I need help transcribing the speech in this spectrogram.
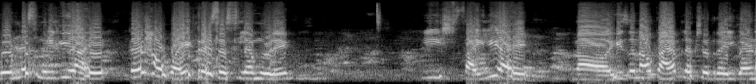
गोंडस मुलगी आहे कारण हा व्हाईट ड्रेस असल्यामुळे ही सायली आहे. हिचं नाव कायम लक्षात राहील कारण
